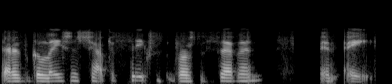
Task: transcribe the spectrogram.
That is Galatians chapter 6, verses 7 and 8.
